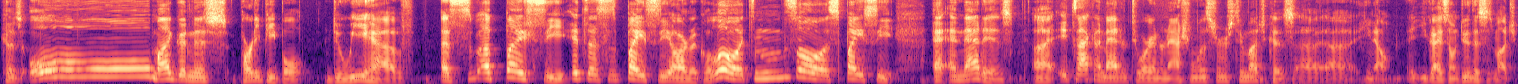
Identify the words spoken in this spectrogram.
because oh my goodness, party people, do we have a spicy? It's a spicy article. Oh, it's so spicy, A- and that is uh, it's not going to matter to our international listeners too much because uh, uh, you know you guys don't do this as much,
